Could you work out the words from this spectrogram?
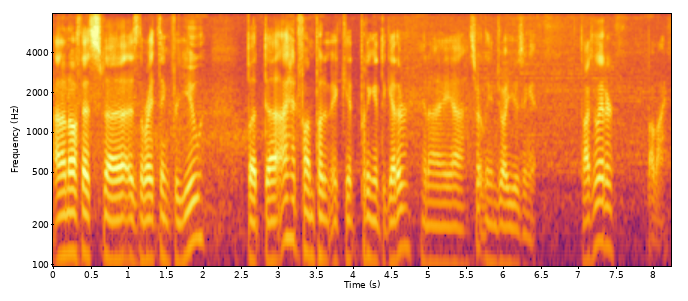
I don't know if that's uh, is the right thing for you, but uh, I had fun putting it, putting it together and I uh, certainly enjoy using it. Talk to you later. Bye-bye.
